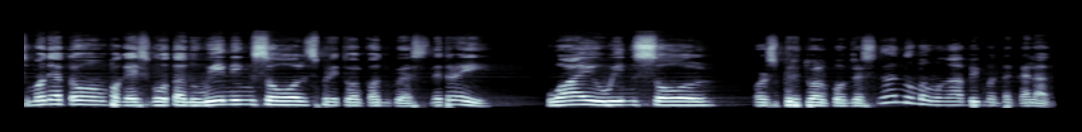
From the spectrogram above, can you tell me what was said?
So mo itong pag-isgutan winning soul spiritual conquest. Letter A. Why win soul or spiritual conquest? Nga nung mga abig man tagkalag.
